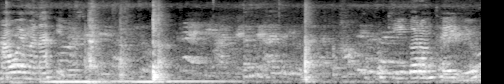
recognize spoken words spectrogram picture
માવો એમાં નાખી દે. ઘી ગરમ થઈ ગયું.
